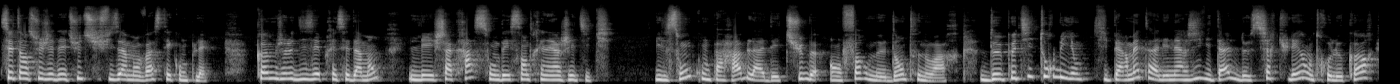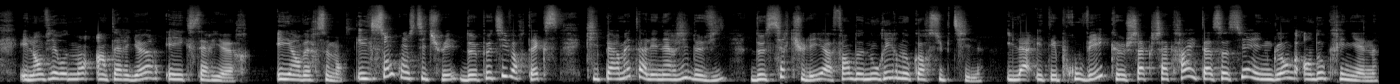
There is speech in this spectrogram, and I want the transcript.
C'est un sujet d'étude suffisamment vaste et complet. Comme je le disais précédemment, les chakras sont des centres énergétiques. Ils sont comparables à des tubes en forme d'entonnoir, de petits tourbillons qui permettent à l'énergie vitale de circuler entre le corps et l'environnement intérieur et extérieur et inversement. Ils sont constitués de petits vortex qui permettent à l'énergie de vie de circuler afin de nourrir nos corps subtils. Il a été prouvé que chaque chakra est associé à une glande endocrinienne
